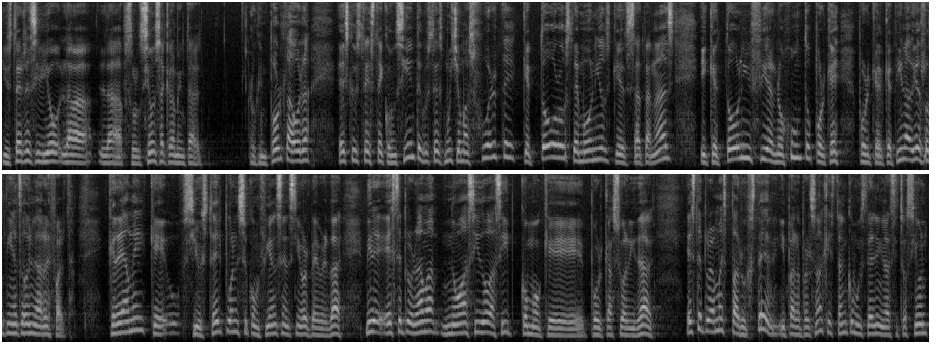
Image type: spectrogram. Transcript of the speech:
y usted recibió la, la absolución sacramental. Lo que importa ahora es que usted esté consciente que usted es mucho más fuerte que todos los demonios, que Satanás y que todo el infierno junto. ¿Por qué? Porque el que tiene a Dios lo tiene todo y nada le falta. Créame que si usted pone su confianza en el Señor de verdad, mire, este programa no ha sido así como que por casualidad. Este programa es para usted y para personas que están como usted en la situación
